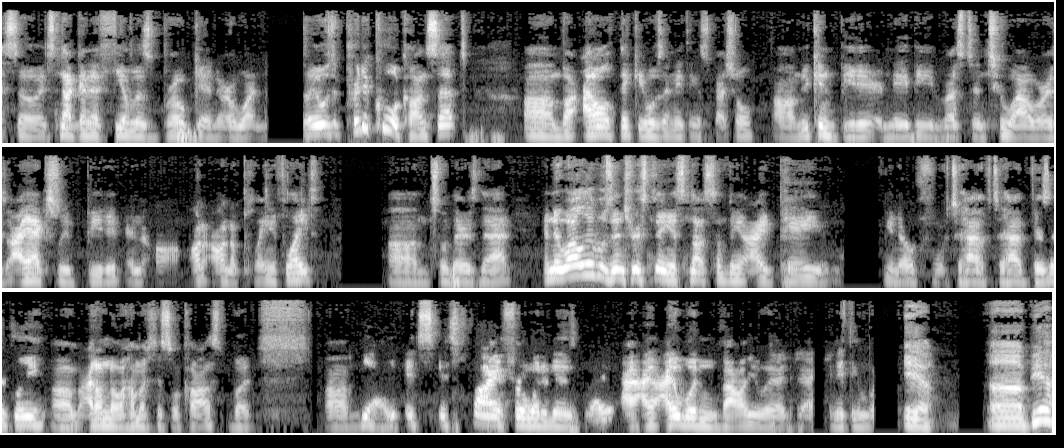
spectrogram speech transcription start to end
So it's not going to feel as broken or whatnot. So it was a pretty cool concept. Um, but I don't think it was anything special. Um, you can beat it in maybe less than two hours. I actually beat it in, on, on a plane flight. Um, so there's that. And while it was interesting, it's not something I'd pay, you know, for, to have to have physically. Um, I don't know how much this will cost, but um, yeah, it's it's fine for what it is. Right? I, I wouldn't value it at anything. But Yeah, uh, but yeah,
